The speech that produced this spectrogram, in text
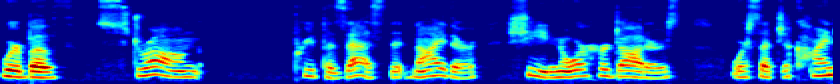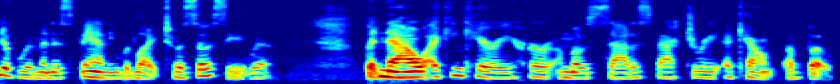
were both strong prepossessed that neither she nor her daughters were such a kind of women as Fanny would like to associate with. But now I can carry her a most satisfactory account of both.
